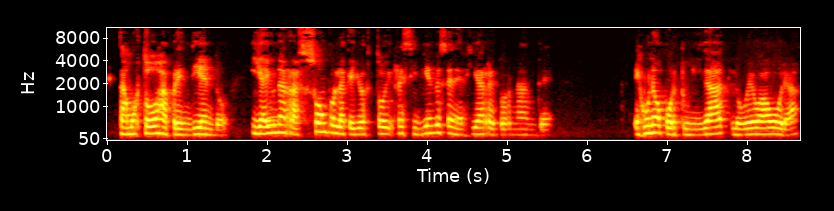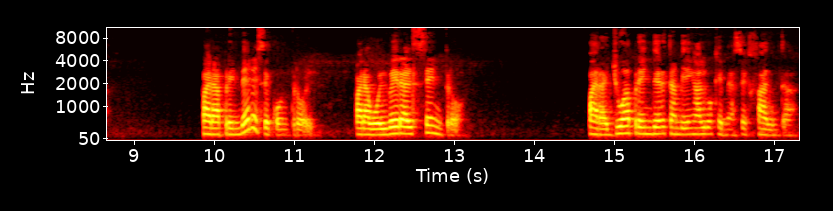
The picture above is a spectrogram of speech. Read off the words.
Estamos todos aprendiendo y hay una razón por la que yo estoy recibiendo esa energía retornante. Es una oportunidad, lo veo ahora, para aprender ese control, para volver al centro, para yo aprender también algo que me hace falta,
